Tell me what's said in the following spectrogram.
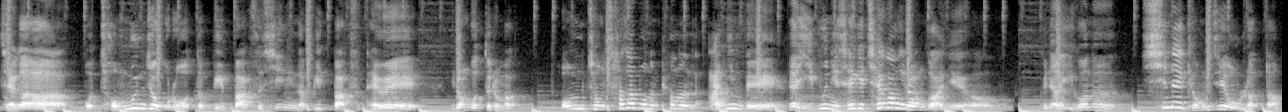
제가 뭐 전문적으로 어떤 빅박스 씬이나 빅박스 대회 이런 것들을 막 엄청 찾아보는 편은 아닌데 그냥 이분이 세계 최강이라는 거 아니에요. 그냥 이거는 신의 경지에 올랐다?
